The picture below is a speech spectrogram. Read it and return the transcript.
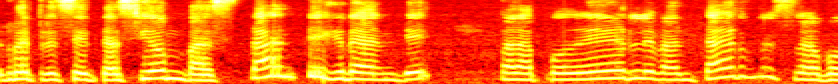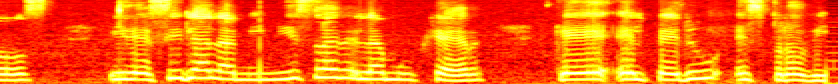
representación bastante grande para poder levantar nuestra voz y decirle a la ministra de la Mujer que el Perú es pro vida.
